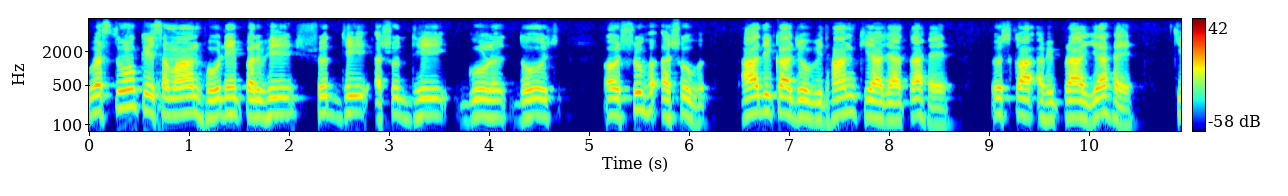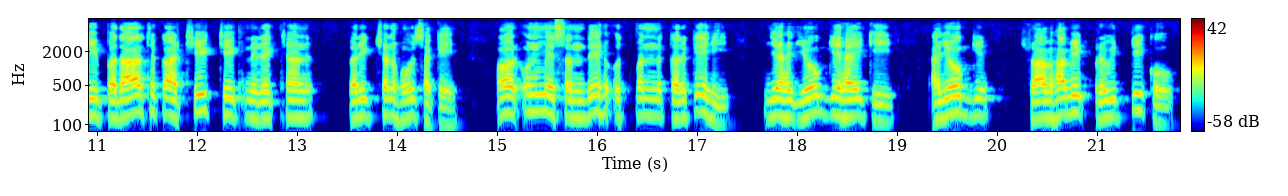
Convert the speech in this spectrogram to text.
वस्तुओं के समान होने पर भी शुद्धि, अशुद्धि, गुण, दोष और शुभ, अशुभ आदि का जो विधान किया जाता है, उसका अभिप्राय यह है कि पदार्थ का ठीक ठीक निरीक्षण, परीक्षण हो सके और उनमें संदेह उत्पन्न करके ही यह योग्य है कि अयोग्य, स्वाभाविक प्रवृत्ति को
